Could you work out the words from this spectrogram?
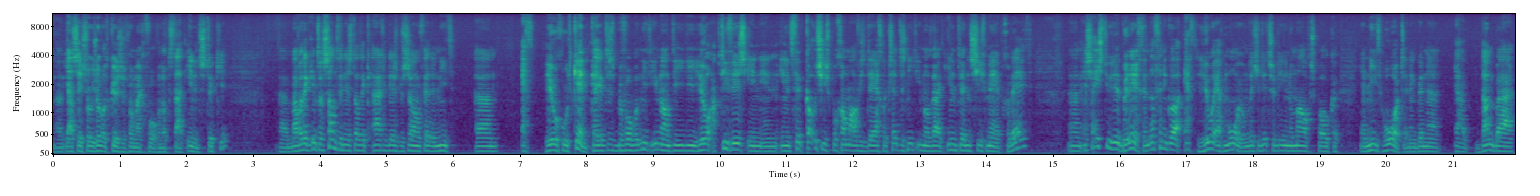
Uh, ja, ze heeft sowieso wat cursussen van mij gevolgd, want dat staat in het stukje. Uh, maar wat ik interessant vind is dat ik eigenlijk deze persoon verder niet uh, echt heel goed ken. Kijk, het is bijvoorbeeld niet iemand die, die heel actief is in, in, in het VIP coachingsprogramma of iets dergelijks. Het is niet iemand waar ik intensief mee heb gewerkt. en zij stuurde dit bericht en dat vind ik wel echt heel erg mooi, omdat je dit soort dingen normaal gesproken ja, niet hoort. En ik ben ja, dankbaar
